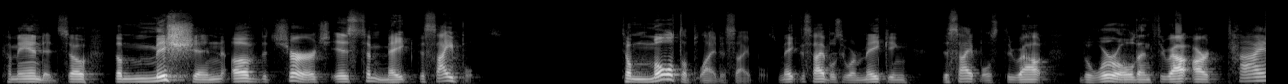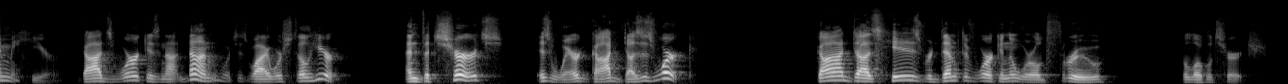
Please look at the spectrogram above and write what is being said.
commanded. So, the mission of the church is to make disciples, to multiply disciples, make disciples who are making disciples throughout the world and throughout our time here. God's work is not done, which is why we're still here. And the church is where God does his work. God does his redemptive work in the world through the local church,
